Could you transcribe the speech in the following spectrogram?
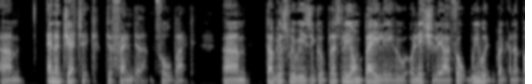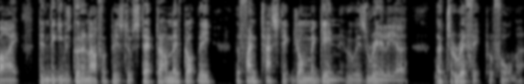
um, energetic defender, fullback. Um, Douglas is a good player. Leon Bailey, who initially I thought we were going to buy, didn't think he was good enough, appears to have stepped up. And they've got the the fantastic John McGinn, who is really a, a terrific performer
